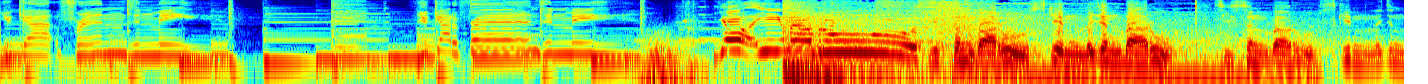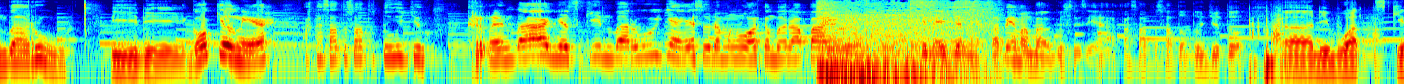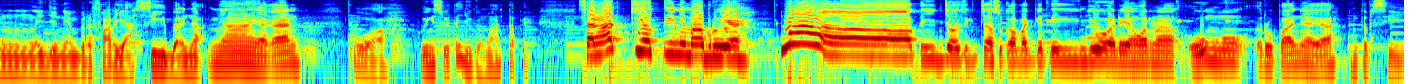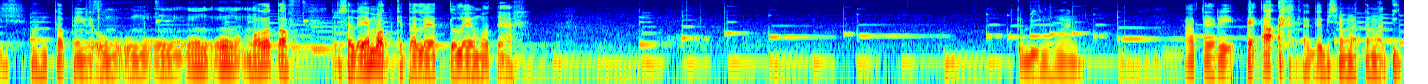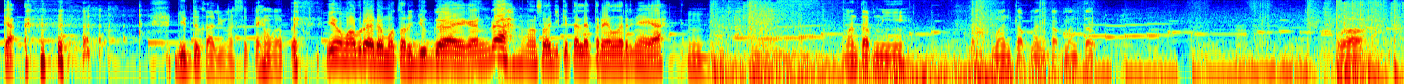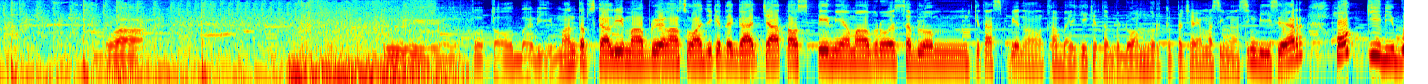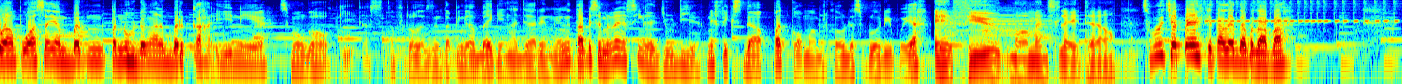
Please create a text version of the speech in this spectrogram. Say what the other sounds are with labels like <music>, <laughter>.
You got a friend in me. You got a friend in me. Yo Ima bro. Season baru Skin legend baru. Season baru Skin legend baru. Ide Gokil nih ya. AK117 Keren banget skin barunya ya Sudah mengeluarkan beberapa ini Skin legend ya Tapi emang bagus sih ya AK117 tuh eh, Dibuat skin legend yang bervariasi Banyaknya ya kan Wah wingsuitnya juga mantap ya Sangat cute ini mah bro ya Wah, tinju kita suka pakai tinju ada yang warna ungu rupanya ya. Mantap sih. Mantap ini ungu ungu ungu ungu ungu molotov. Terus ada emot, kita lihat dulu emot ya. Kebingungan. Arteri PA kagak bisa matematika. <laughs> gitu kali maksud emot. <laughs> Yo, ma bro ada motor juga ya kan. Dah, langsung aja kita lihat trailernya ya. Hmm. Mantap nih. Mantap, mantap, mantap. Wah. Wah. Wih, total body. Mantap sekali ma bro. Langsung aja kita gacha atau spin ya ma bro. Sebelum kita spin, alangkah baiknya kita berdoa menurut kepercayaan masing-masing. Bisa hoki di bulan puasa yang penuh dengan berkah ini ya. Semoga hoki. Astagfirullahaladzim. Tapi nggak baik yang ngajarin. Ini tapi sebenarnya sih nggak judi ya. Ini fix dapat kok ma bro kalau udah 10 ribu ya. A few moments later. 10 CP kita lihat dapat apa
